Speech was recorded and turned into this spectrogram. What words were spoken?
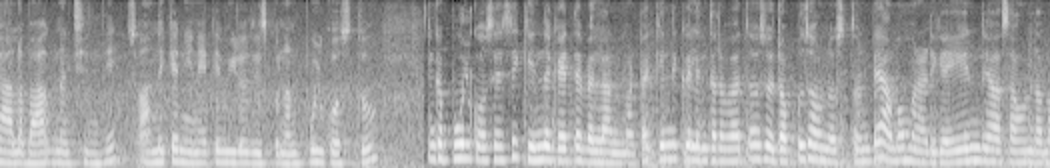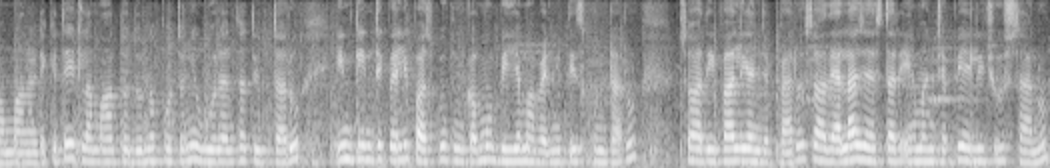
చాలా బాగా నచ్చింది. సో అందుకే నేనైతే వీడియో తీసుకున్నాను పూలు కోస్తూ. ఇంకా పూలు కోసేసి కిందకైతే వెళ్ళాలన్నమాట. కిందికి వెళ్ళిన తర్వాత సో డప్పుల సౌండ్ వస్తుంటే అమ్మమ్మని అడిగా ఏంటి ఆ సౌండ్ అమ్మమ్మ? అని అడిగితే ఇట్లా మాతో దున్నపోతుని ఊరంతా తిప్పుతారు. ఇంటింటికి వెళ్ళి పసుపు కుంకుమ బియ్యం అవన్నీ తీసుకుంటారు. సో అది ఇవ్వాలి అని చెప్పారు. సో అది ఎలా చేస్తారు ఏమని చెప్పి వెళ్ళి చూస్తాను.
